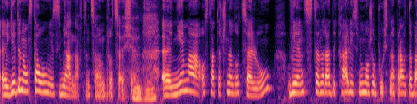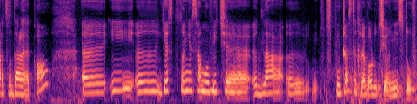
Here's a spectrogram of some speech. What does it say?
e, jedyną stałą jest zmiana w tym całym procesie. E, Nie ma ostatecznego celu, więc ten radykalizm może pójść naprawdę bardzo daleko. E, I e, jest to niesamowicie dla e, współczesnych rewolucjonistów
